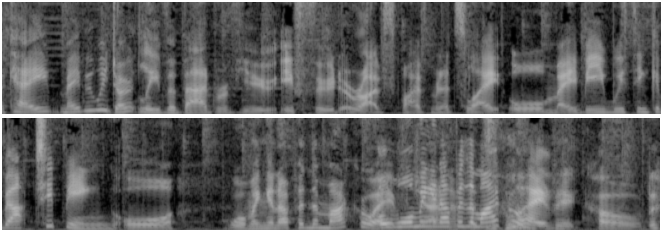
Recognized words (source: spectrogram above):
okay, maybe we don't leave a bad review if food arrives five minutes late, or maybe we think about tipping or warming it up in the microwave. Or warming Jan, it up in the it's microwave. A bit cold.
